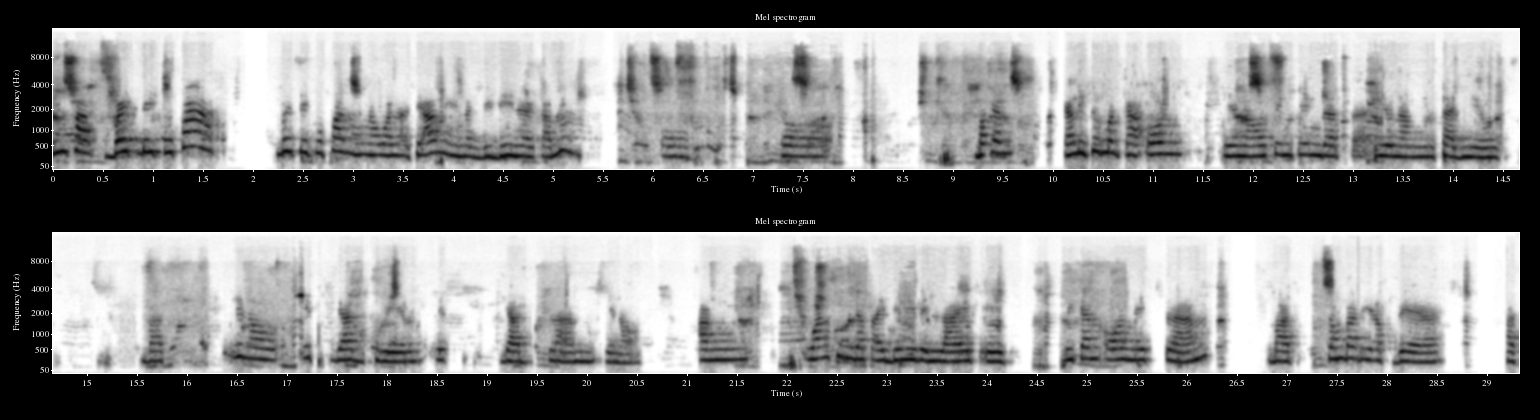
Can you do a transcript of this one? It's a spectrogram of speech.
In fact, birthday ko pa. Birthday ko pa nung nawala si Ami. Nagdi-dinner kami. So, so baka kalisod magkaon, you know, thinking that uh, yun ang sad news. But, you know, it's God's will. It's God's plan, you know. Ang one thing that I believe in life is we can all make plans, but somebody up there has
